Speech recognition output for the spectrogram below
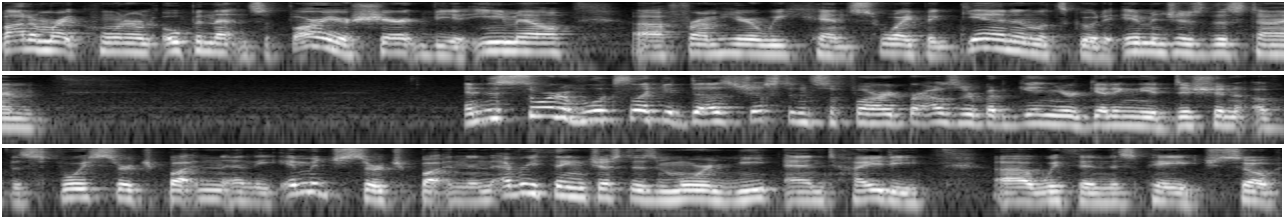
bottom right corner and open that in Safari or share it via email. Uh, from here, we can swipe again, and let's go to images this time. And this sort of looks like it does just in Safari browser, but again, you're getting the addition of this voice search button and the image search button, and everything just is more neat and tidy uh, within this page. So,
